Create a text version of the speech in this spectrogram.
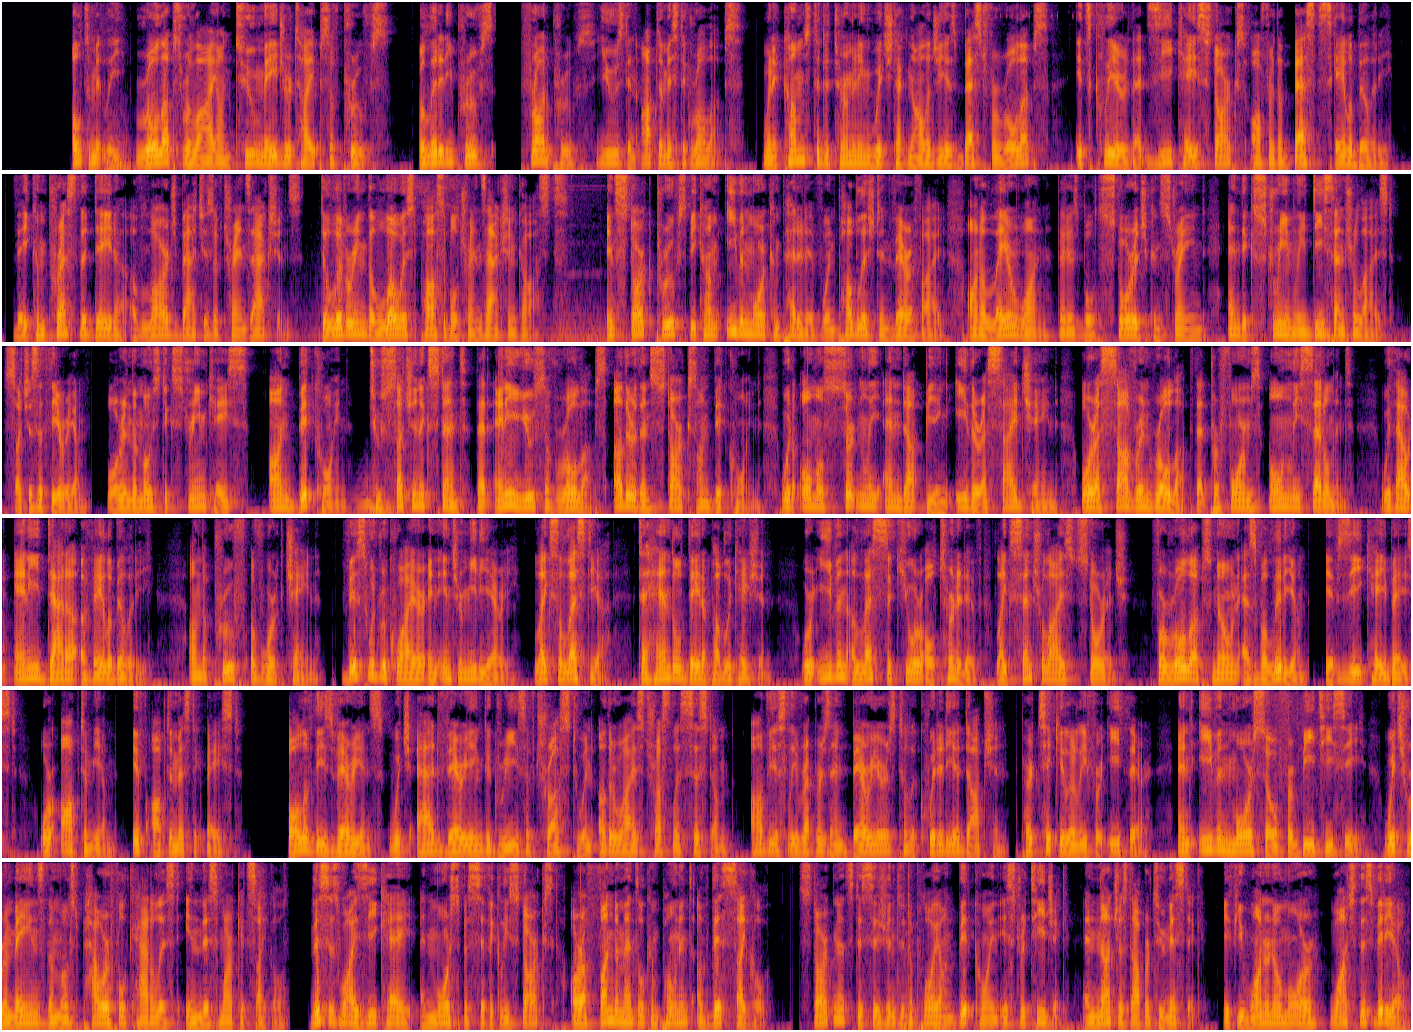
Ultimately, rollups rely on two major types of proofs validity proofs, fraud proofs used in optimistic rollups. When it comes to determining which technology is best for rollups, it's clear that ZK Starks offer the best scalability. They compress the data of large batches of transactions, delivering the lowest possible transaction costs. And Stark proofs become even more competitive when published and verified on a layer 1 that is both storage constrained and extremely decentralized, such as Ethereum, or in the most extreme case, on Bitcoin, to such an extent that any use of rollups other than Starks on Bitcoin would almost certainly end up being either a sidechain or a sovereign rollup that performs only settlement without any data availability on the proof of work chain. This would require an intermediary, like Celestia, to handle data publication, or even a less secure alternative like centralized storage, for rollups known as Validium if ZK based or Optimium, if optimistic based. All of these variants, which add varying degrees of trust to an otherwise trustless system, obviously represent barriers to liquidity adoption, particularly for Ether, and even more so for BTC, which remains the most powerful catalyst in this market cycle. This is why ZK, and more specifically Starks, are a fundamental component of this cycle. Starknet's decision to deploy on Bitcoin is strategic and not just opportunistic. If you want to know more, watch this video.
